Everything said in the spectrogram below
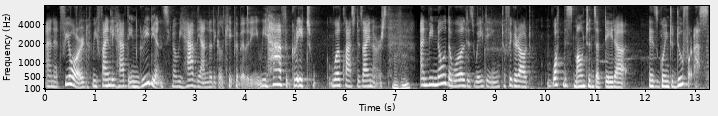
and at Fjord, we finally have the ingredients. You know, we have the analytical capability, we have great world class designers, mm-hmm. and we know the world is waiting to figure out what this mountains of data is going to do for us.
